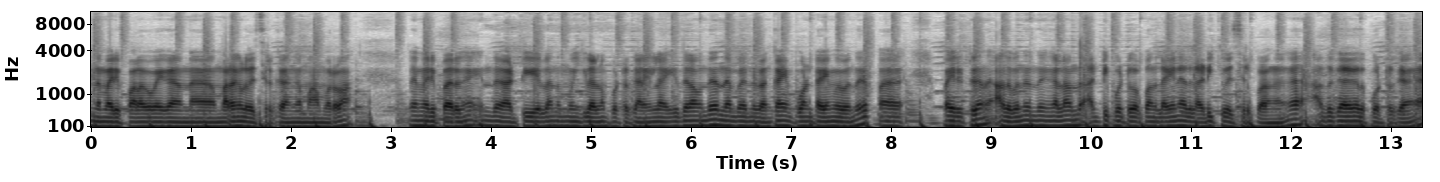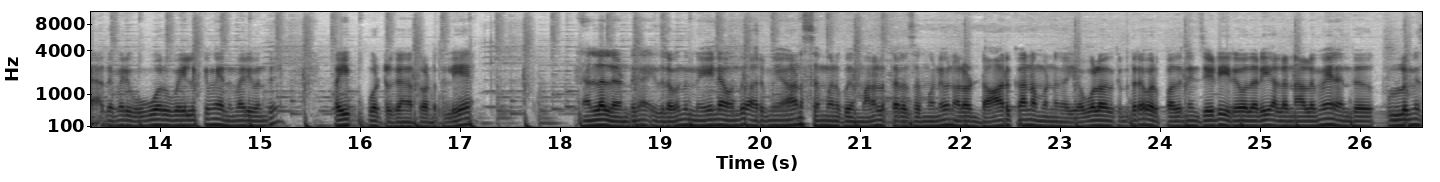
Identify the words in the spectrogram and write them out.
இந்த மாதிரி பல வகையான மரங்கள் வச்சுருக்காங்க மாமரம். அதே மாதிரி பாருங்கள் இந்த அட்டியெல்லாம் இந்த மூங்கிலெல்லாம் போட்டிருக்காங்களா இதெல்லாம் வந்து நம்ம இந்த வெங்காயம் போன டைம் வந்து ப பயிரிட்டு அதை வந்து இந்த இங்கெல்லாம் வந்து அட்டி போட்டு வைப்பாங்க. அந்த லைனை அதில் அடுக்கி வச்சுருப்பாங்கங்க. அதுக்காக அதை போட்டிருக்காங்க. அதே மாதிரி ஒவ்வொரு வயலுக்குமே இந்த மாதிரி வந்து பைப்பு போட்டிருக்காங்க தோட்டத்துலேயே. நல்ல லேண்டுங்க இதில் வந்து மெயினாக வந்து அருமையான செம்மண் போய் மணல் தர செம்மண் நல்லா டார்க்கான மண்ணுங்க. எவ்வளோ கிட்டத்தட்ட ஒரு பதினஞ்சு அடி இருபது அடி அல்லனாலுமே இந்த ஃபுல்லுமே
